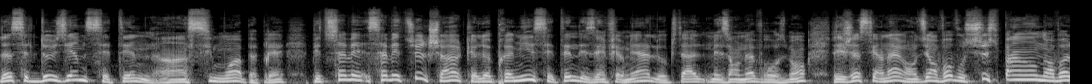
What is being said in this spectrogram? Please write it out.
Là, c'est le deuxième sit-in en six mois à peu près. Puis tu savais, savais-tu, Richard, que le premier sit-in des infirmières de l'hôpital Maisonneuve-Rosemont, les gestionnaires ont dit on va vous suspendre, on va.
